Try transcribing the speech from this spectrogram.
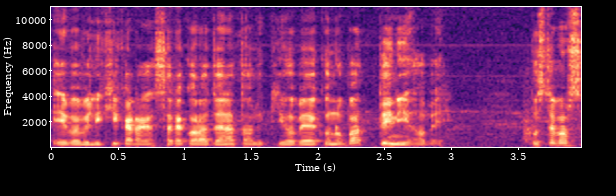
এইভাবে লিখি কাটা সেরা করা যায় না, তাহলে কি হবে? এক অনুপাত তিনই হবে। বুঝতে পারছ?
